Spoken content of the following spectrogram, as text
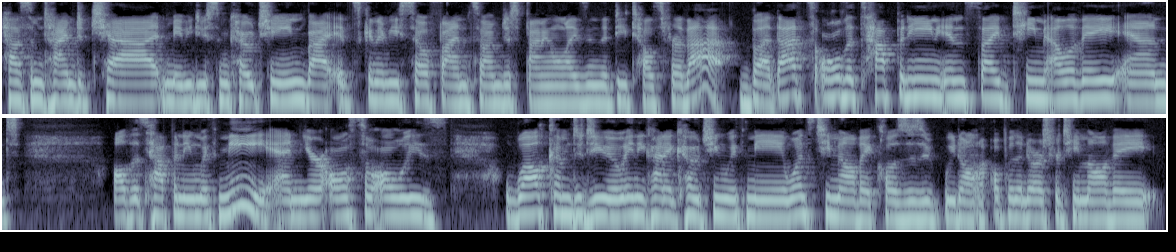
have some time to chat maybe do some coaching but it's going to be so fun so i'm just finalizing the details for that but that's all that's happening inside team elevate and all that's happening with me. And you're also always welcome to do any kind of coaching with me. Once Team Elevate closes, we don't open the doors for Team Elevate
